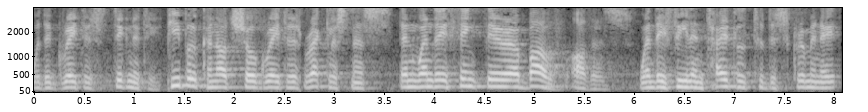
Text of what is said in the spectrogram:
with the greatest dignity. People cannot show greater recklessness than when they think they are above others, when they feel entitled to discriminate,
